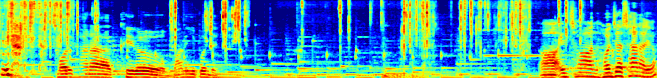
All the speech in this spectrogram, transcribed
감사합니다. 머리카락 길어 많이 이쁜데. 아 인천 혼자 살아요?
